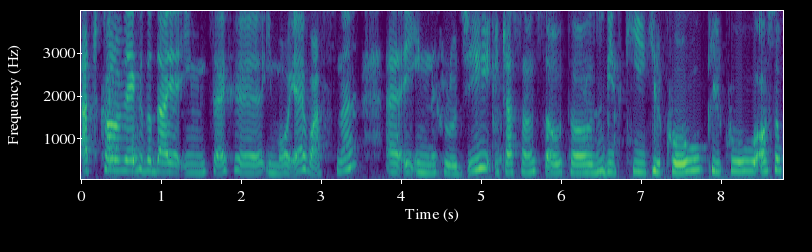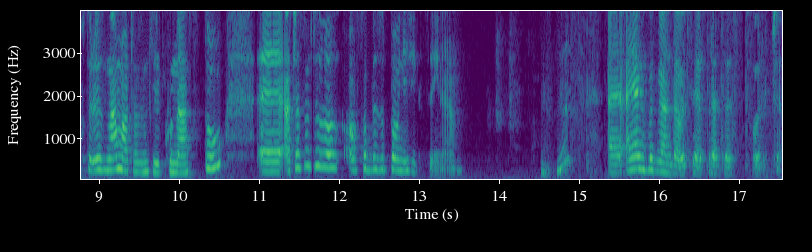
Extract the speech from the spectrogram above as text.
aczkolwiek dodaję im cechy i moje własne e, i innych ludzi i czasem są to zbitki kilku, kilku osób, które znam, a czasem kilkunastu, e, a czasem są to osoby zupełnie fikcyjne. E, A jak wyglądał u Ciebie proces twórczy?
